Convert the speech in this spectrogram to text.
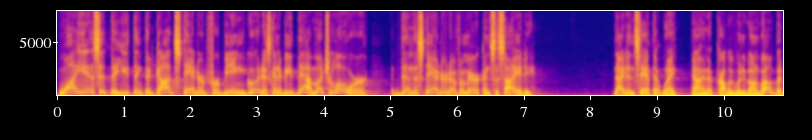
Why is it that you think that God's standard for being good is going to be that much lower than the standard of American society? Now, I didn't say it that way, uh, and that probably wouldn't have gone well, but,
